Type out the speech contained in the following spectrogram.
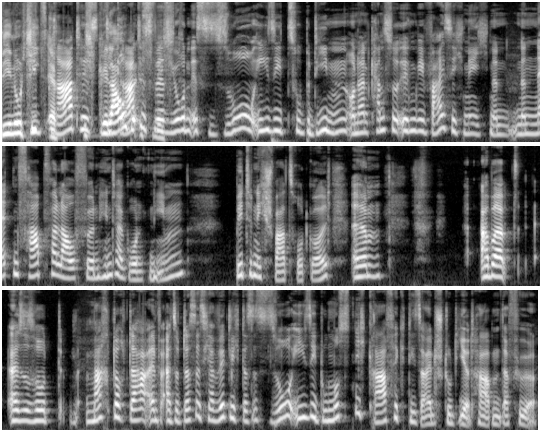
die Notiz-App. Die Gratis, die Gratis-Version ist so easy zu bedienen. Und dann kannst du irgendwie, weiß ich nicht, einen, einen netten Farbverlauf für einen Hintergrund nehmen Bitte nicht Schwarz-Rot-Gold. Ähm, aber also so, mach doch da einfach, also das ist ja wirklich, das ist so easy. Du musst nicht Grafikdesign studiert haben dafür.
